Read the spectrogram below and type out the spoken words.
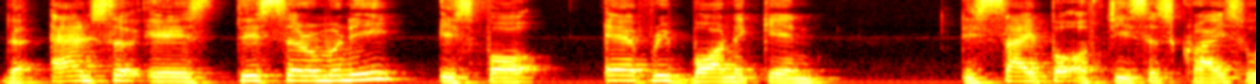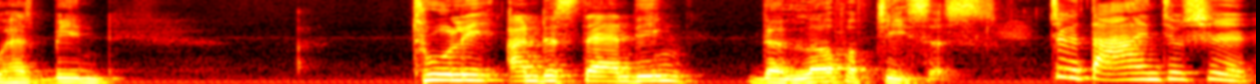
The answer is this ceremony is for every born again disciple of Jesus Christ who has been truly understanding the love of Jesus. 这个答案就是，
